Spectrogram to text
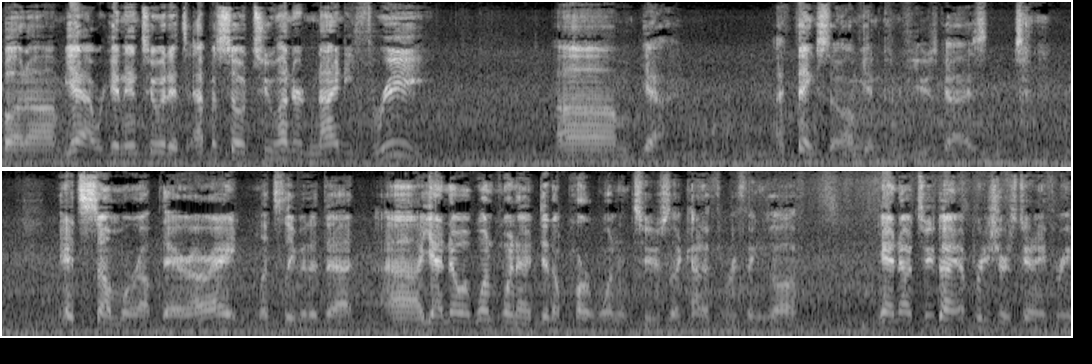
But um, yeah, we're getting into it. It's episode 293. Um, yeah, I think so. I'm getting confused, guys. it's somewhere up there. All right, let's leave it at that. Uh, yeah, no. At one point, I did a part one and two, so I kind of threw things off. Yeah, no, two. I'm pretty sure it's 293,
